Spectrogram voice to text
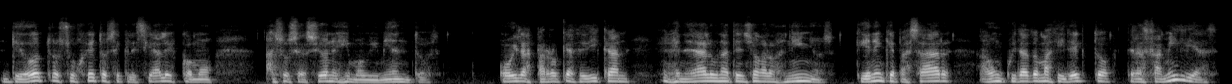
de otros sujetos eclesiales como asociaciones y movimientos. Hoy las parroquias dedican en general una atención a los niños. Tienen que pasar a un cuidado más directo de las familias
